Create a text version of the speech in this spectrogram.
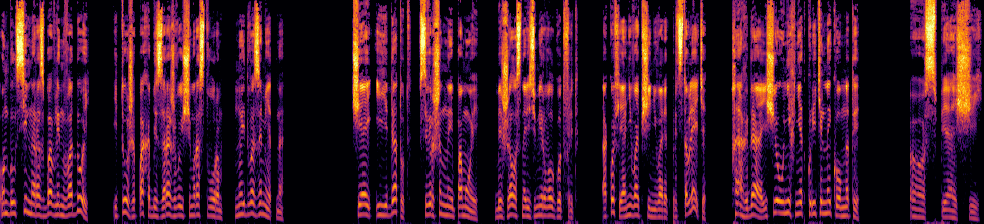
Он был сильно разбавлен водой и тоже пах обеззараживающим раствором, но едва заметно. «Чай и еда тут — совершенные помои», — безжалостно резюмировал Готфрид. А кофе они вообще не варят, представляете? Ах да, еще у них нет курительной комнаты. О, спящий,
